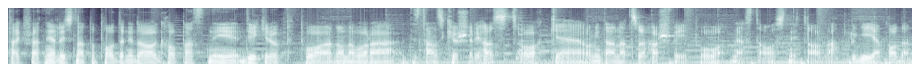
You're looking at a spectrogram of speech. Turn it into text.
Tack för att ni har lyssnat på podden idag. Hoppas ni dyker upp på någon av våra distanskurser i höst och om inte annat så hörs vi på nästa avsnitt av Apologia-podden.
